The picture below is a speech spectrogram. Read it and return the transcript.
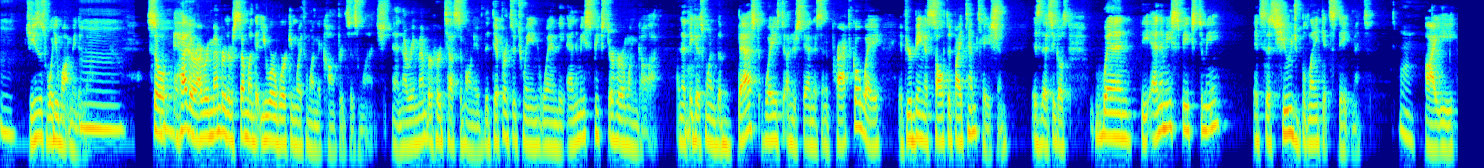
Mm. Jesus, what do you want me to know? Mm. So mm. Heather, I remember there was someone that you were working with when one of the conferences once, and I remember her testimony of the difference between when the enemy speaks to her and when God. And I think it's one of the best ways to understand this in a practical way. If you're being assaulted by temptation, is this? He goes, when the enemy speaks to me, it's this huge blanket statement hmm. i.e.,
